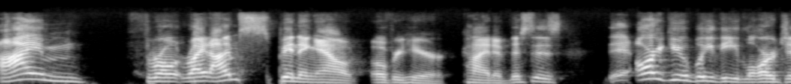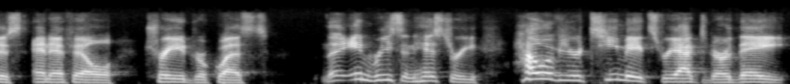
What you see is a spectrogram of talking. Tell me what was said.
I'm thrown right, I'm spinning out over here kind of. This is arguably the largest NFL trade request in recent history. How have your teammates reacted? Are they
